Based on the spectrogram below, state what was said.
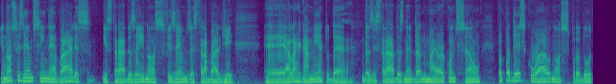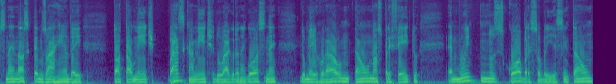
E nós fizemos sim, né, várias estradas aí, nós fizemos esse trabalho de é, alargamento da, das estradas, né, dando maior condição para poder escoar os nossos produtos, né? Nós que temos uma renda aí totalmente, basicamente do agronegócio, né, do meio rural, então o nosso prefeito é muito nos cobra sobre isso. Então,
